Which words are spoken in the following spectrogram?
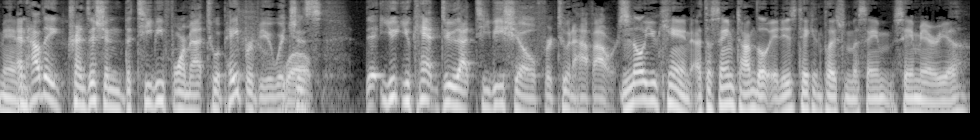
man, and how they transition the TV format to a pay per view, which is you you can't do that TV show for two and a half hours. No, you can. At the same time, though, it is taking place from the same same area,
